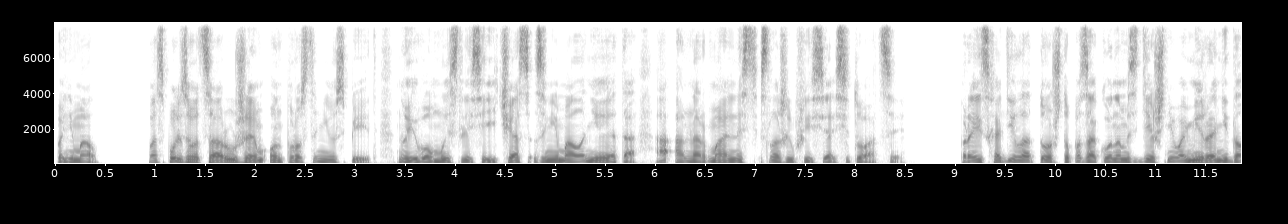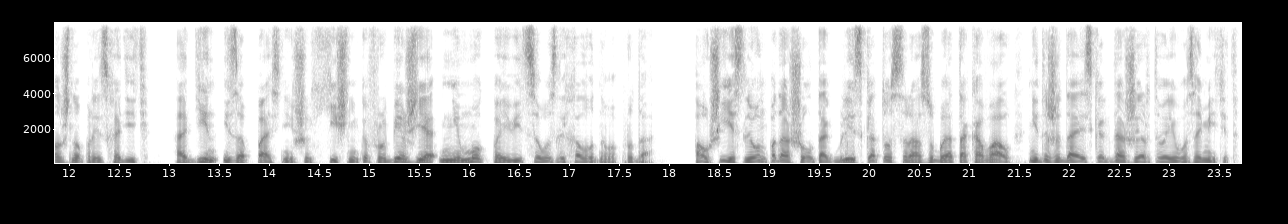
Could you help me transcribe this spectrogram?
понимал. Воспользоваться оружием он просто не успеет, но его мысли сейчас занимала не это, а о нормальность сложившейся ситуации. Происходило то, что по законам здешнего мира не должно происходить. Один из опаснейших хищников рубежья не мог появиться возле холодного пруда. А уж если он подошел так близко, то сразу бы атаковал, не дожидаясь, когда жертва его заметит.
